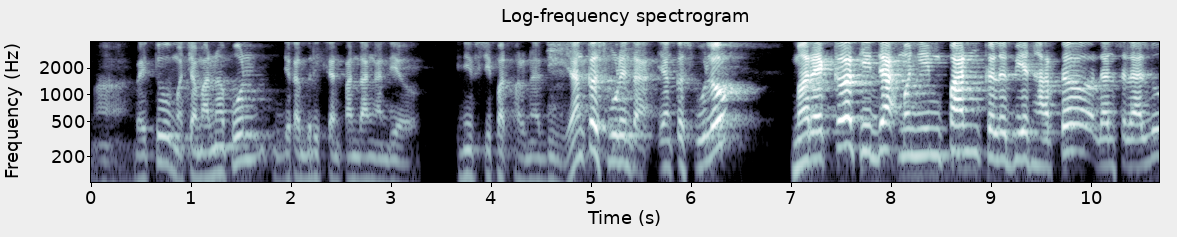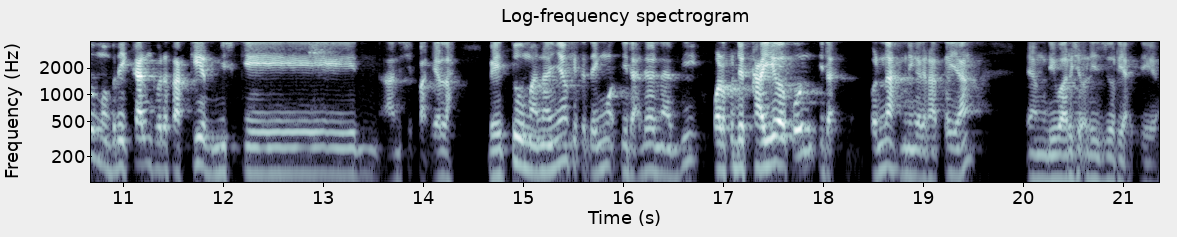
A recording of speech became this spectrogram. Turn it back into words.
Ha, baik itu macam mana pun dia akan berikan pandangan dia. Ini sifat para nabi. Yang ke-10 yang, yang ke-10 mereka tidak menyimpan kelebihan harta dan selalu memberikan kepada fakir miskin. Ha, ini sifat ialah. Baik itu maknanya kita tengok tidak ada nabi walaupun dia kaya pun tidak pernah meninggalkan harta yang yang diwarisi oleh zuriat dia.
